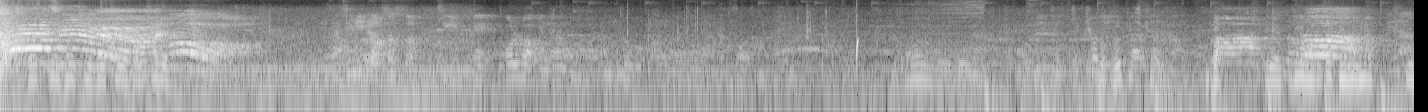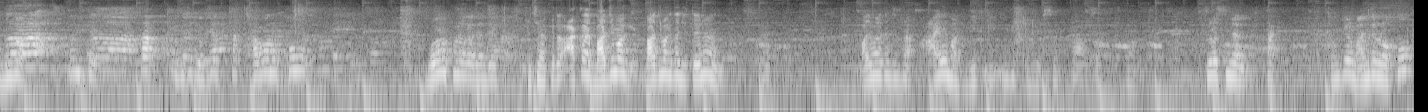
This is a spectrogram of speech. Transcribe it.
아, 그렇지. 그렇지 그렇지, 그렇지. 아이고. 지금 힘이 없었어. 솔직히. 그걸로 하겠냐. 키워도 그렇게 지켜야 돼. 그러니까 이게 네가 봐도 딱 되면 이게 뭔가 던질 때딱 여기서 여기서 딱 잡아놓고 모아놓고 나가야 되는데 괜찮아. 그래도 아까 마지막 마지막에 던질 때는 마지막에 던질 때는 아예 막 입, 입, 입이 들렸어. 어. 들었으면 딱 경쟁을 만들어 놓고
